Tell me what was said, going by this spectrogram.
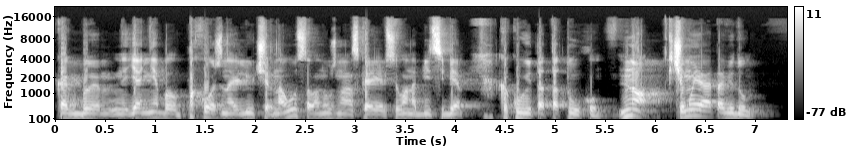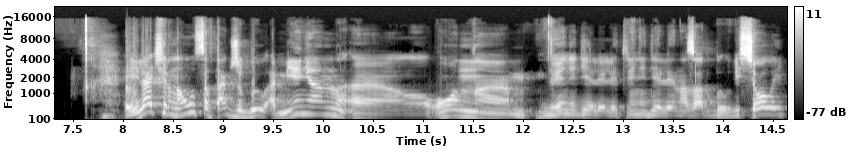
как бы я не был похож на Илью Черноусова, нужно, скорее всего, набить себе какую-то татуху. Но к чему я это веду? Илья Черноусов также был обменен, э, он э, две недели или три недели назад был веселый,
